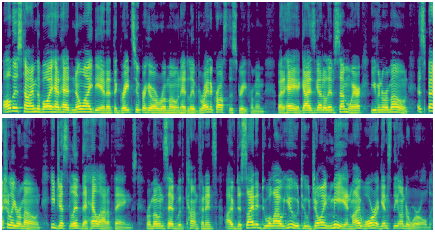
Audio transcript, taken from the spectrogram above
All this time, the boy had had no idea that the great superhero Ramon had lived right across the street from him. But hey, a guy's gotta live somewhere, even Ramon. Especially Ramon. He just lived the hell out of things. Ramon said with confidence, I've decided to allow you to join me in my war against the underworld.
